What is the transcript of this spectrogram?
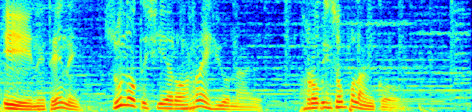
NTN, su noticiero regional. Robinson Polanco.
